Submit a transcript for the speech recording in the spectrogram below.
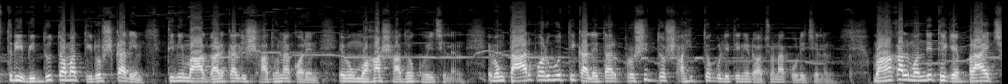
স্ত্রী বিদ্যুৎতমার তিরস্কারে তিনি মা গাড়কালীর সাধনা করেন এবং মহাসাধক হয়েছিলেন এবং তার পরবর্তীকালে তার প্রসিদ্ধ সাহিত্যগুলি তিনি রচনা করেছিলেন। মহাকাল মন্দির থেকে প্রায় ছ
